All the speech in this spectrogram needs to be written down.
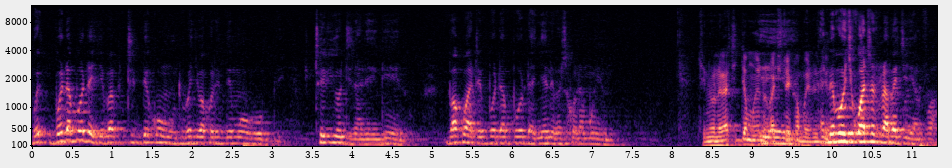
bwe- bodaboda gye babitiddeko omuntu oba gye bakoleddemu obubbi. Teri ordinary ng'eno bakwata bodaboda nnya ne bazikolamu emu. Kino ne bakijja mu eno bakiteeka mu Eh, ne eno bwekikwata tulaba gye yava.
